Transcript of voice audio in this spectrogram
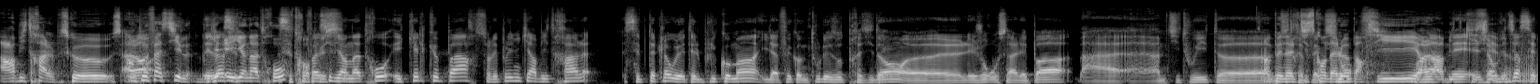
arbitrales parce que c'est un Alors, peu facile. déjà, et il y en a trop. C'est trop en facile, il y en a trop. Et quelque part, sur les polémiques arbitrales, c'est peut-être là où il était le plus commun. Il a fait comme tous les autres présidents, euh, les jours où ça allait pas, bah, un petit tweet, euh, Un penalty scandaleux par-ci. Voilà, mais j'ai envie de dire, c'est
